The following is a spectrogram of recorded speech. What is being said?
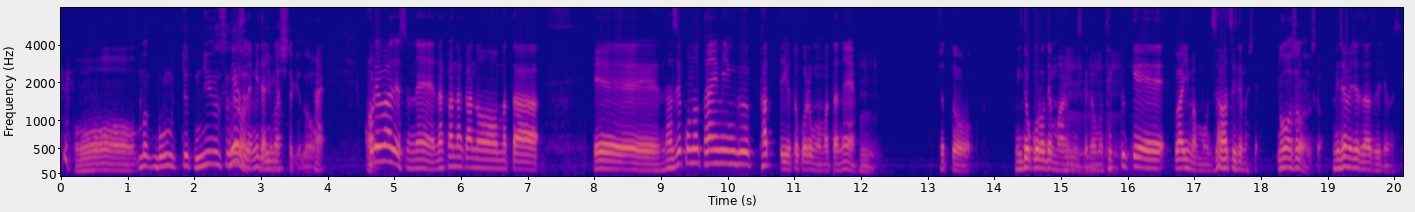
おまあ僕もちょっとニュースでは見ましたけど、はい、これはですねなかなかのまた、えー、なぜこのタイミングかっていうところもまたね、うん、ちょっと見どころでもあるんですけども、テック系は今もうざわついてまして。ああそうなんですか。めちゃめちゃざわついてます。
